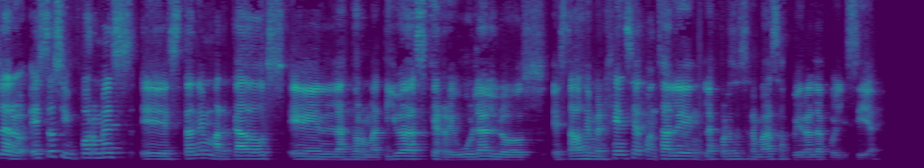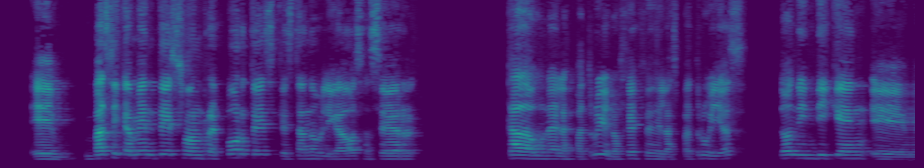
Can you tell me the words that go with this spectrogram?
Claro, estos informes eh, están enmarcados en las normativas que regulan los estados de emergencia cuando salen las Fuerzas Armadas a apoyar a la policía. Eh, básicamente son reportes que están obligados a hacer cada una de las patrullas, los jefes de las patrullas, donde indiquen eh,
